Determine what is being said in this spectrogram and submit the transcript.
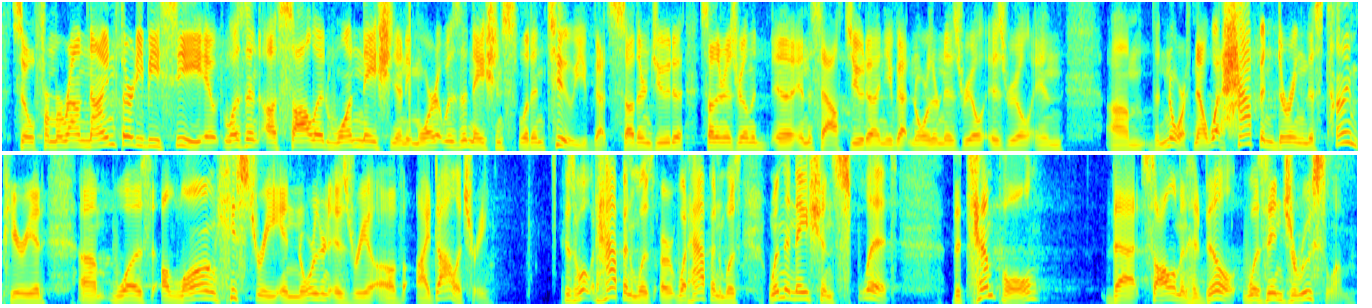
So from around 930 BC, it wasn't a solid one nation anymore. It was a nation split in two. You've got southern Judah, southern Israel in the, uh, in the south, Judah, and you've got northern Israel, Israel in um, the north. Now, what happened during this time period um, was a long history in northern Israel of idolatry. Because what would happen was, or what happened was, when the nation split, the temple that Solomon had built was in Jerusalem.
